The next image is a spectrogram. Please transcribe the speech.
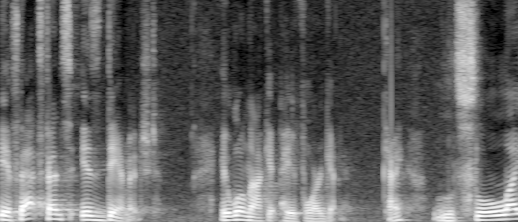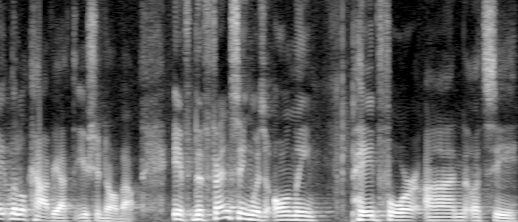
if that fence is damaged, it will not get paid for again. Okay, slight little caveat that you should know about. If the fencing was only paid for on, let's see,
